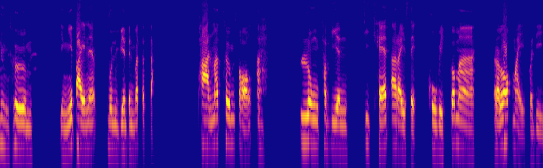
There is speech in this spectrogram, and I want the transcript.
หนึ่งเทอม อย่างนี้ไปนะวนเวียนเป็นวัฏจักรผ่านมาเทอมสองอะลงทะเบียน TCAS อะไรเสร็จโควิดก็มาระลอกใหม่พอดี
